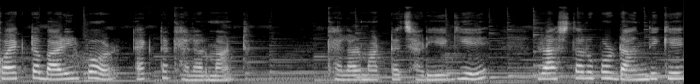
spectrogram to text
কয়েকটা বাড়ির পর একটা খেলার মাঠ। খেলার মাঠটা ছাড়িয়ে গিয়ে রাস্তার উপর ডান দিকে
